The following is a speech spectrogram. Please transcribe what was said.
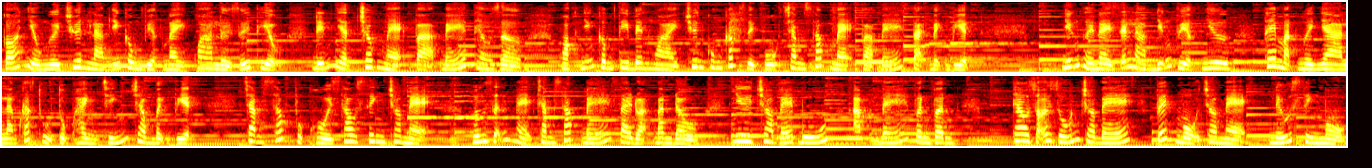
có nhiều người chuyên làm những công việc này qua lời giới thiệu, đến nhận trông mẹ và bé theo giờ, hoặc những công ty bên ngoài chuyên cung cấp dịch vụ chăm sóc mẹ và bé tại bệnh viện. Những người này sẽ làm những việc như thay mặt người nhà làm các thủ tục hành chính trong bệnh viện, chăm sóc phục hồi sau sinh cho mẹ, hướng dẫn mẹ chăm sóc bé giai đoạn ban đầu như cho bé bú, ẵm bé, vân vân, theo dõi rốn cho bé, vết mổ cho mẹ nếu sinh mổ,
